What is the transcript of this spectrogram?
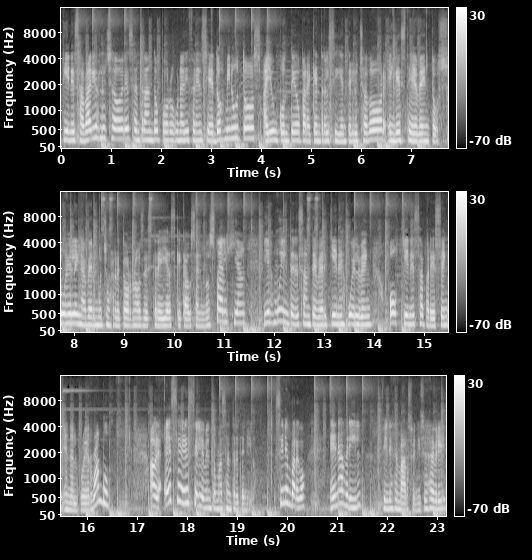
tienes a varios luchadores entrando por una diferencia de dos minutos, hay un conteo para que entre el siguiente luchador. En este evento suelen haber muchos retornos de estrellas que causan nostalgia y es muy interesante ver quiénes vuelven o quiénes aparecen en el Royal Rumble. Ahora, ese es el evento más entretenido. Sin embargo, en abril fines de marzo, inicios de abril,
